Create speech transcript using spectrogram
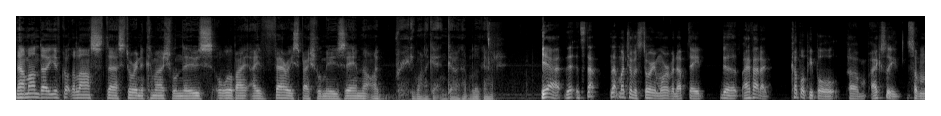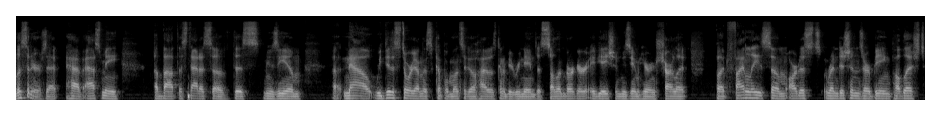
Now, Armando, you've got the last uh, story in the commercial news all about a very special museum that I really want to get and go and have a look at. Yeah, it's not not much of a story, more of an update. The I've had a couple people, um, actually some listeners that have asked me about the status of this museum. Uh, now, we did a story on this a couple months ago how it was going to be renamed the Sullenberger Aviation Museum here in Charlotte. But finally, some artist renditions are being published.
